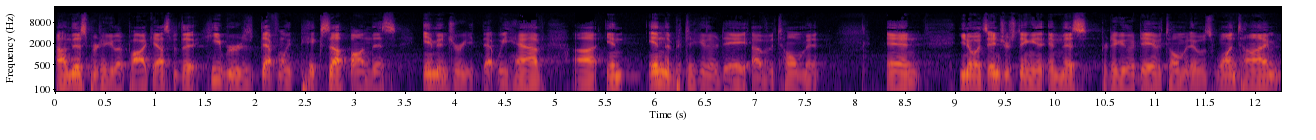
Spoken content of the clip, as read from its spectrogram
on this particular podcast, but the Hebrews definitely picks up on this imagery that we have uh, in in the particular day of atonement. And you know, it's interesting in, this particular Day of Atonement. It was one time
